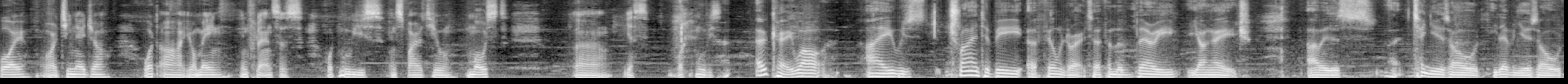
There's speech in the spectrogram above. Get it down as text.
boy or a teenager, what are your main influences? What movies inspired you most? Uh, yes, what movies? Okay, well, I was trying to be a film director from a very young age. I was uh, 10 years old, 11 years old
